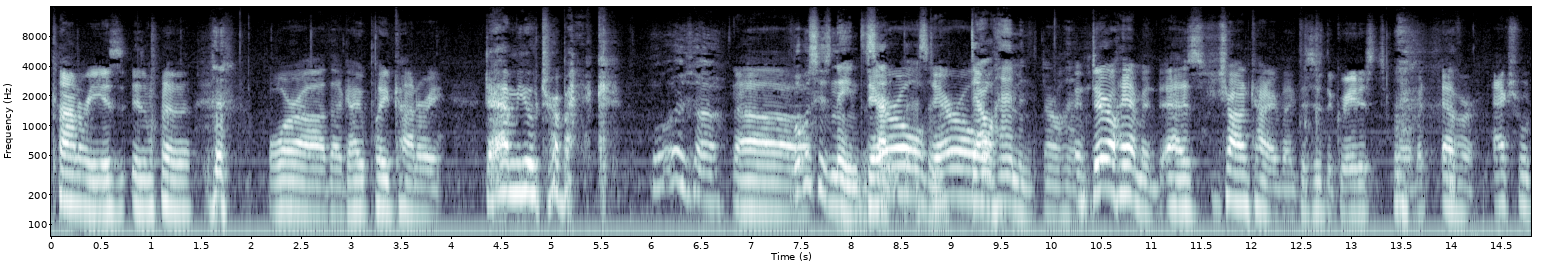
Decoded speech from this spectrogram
Connery is is one of the, or uh, the guy who played Connery. Damn you, Trebek. What was uh? Uh, What was his name? Darrell- Darrell- Darrell Hammond. Darrell And Hammond. Darrell Hammond as Sean Connery. Like, this is the greatest moment ever. Actual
